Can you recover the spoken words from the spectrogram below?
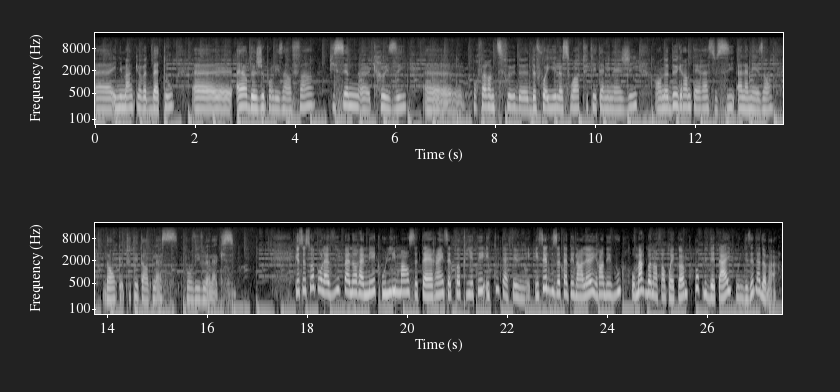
euh, il n'y manque que votre bateau. Euh, aire de jeu pour les enfants, piscine euh, creusée euh, pour faire un petit feu de, foyer le soir. Tout est aménagé. On a deux grandes terrasses aussi à la maison. Donc, tout est en place pour vivre le lac ici. Que ce soit pour la vue panoramique ou l'immense terrain, cette propriété est tout à fait unique. Et si elle vous a tapé dans l'œil, rendez-vous au marcbonenfant.com pour plus de détails ou une visite de la demeure.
